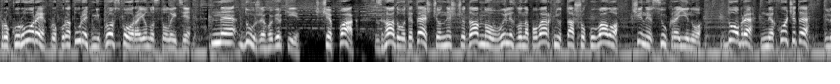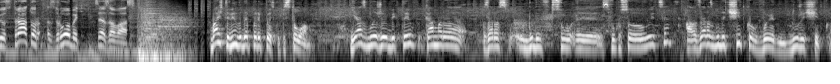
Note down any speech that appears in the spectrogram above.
прокурори прокуратури Дніпровського району столиці. Не дуже говіркі. Ще пак згадувати те, що нещодавно вилізло на поверхню та шокувало чи не всю країну. Добре, не хочете? Люстратор зробить це за вас. Бачите, він веде переписку під столом. Я зближую об'єктив, камера зараз буде е, сфокусовується, але зараз буде чітко видно, дуже чітко.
